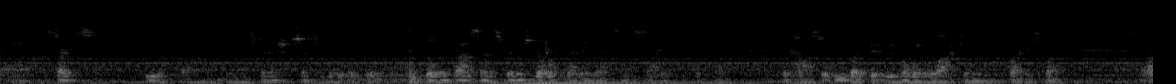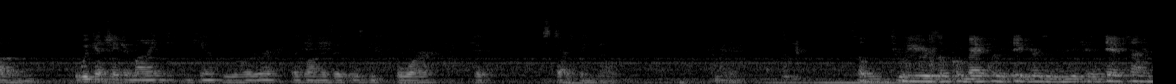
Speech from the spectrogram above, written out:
uh, starts through the, um, and it's finished, starts the, building process, is finished, they'll look at that index and decide what the, the cost will be, but there, there's no way to lock in the price, but, um, we can change our mind and cancel the order as long as it is before it starts being built. So in two years, they'll come back with a figure, and then we can at that time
